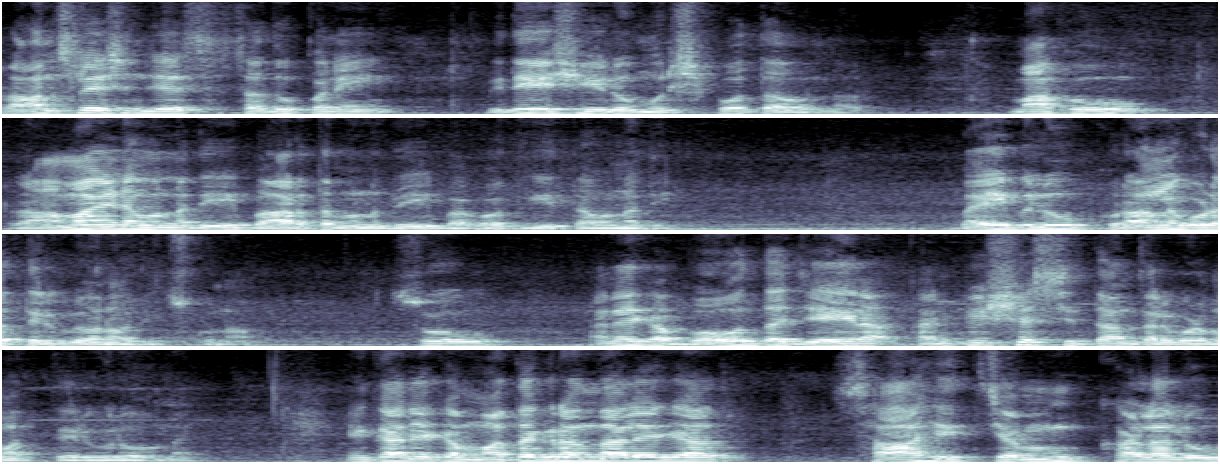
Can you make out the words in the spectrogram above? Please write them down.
ట్రాన్స్లేషన్ చేసి చదువుకొని విదేశీయులు మురిసిపోతూ ఉన్నారు. మాకు రామాయణం ఉన్నది భారతం ఉన్నది భగవద్గీత ఉన్నది. బైబిలు కురాన్లు కూడా తెలుగులో అనువదించుకున్నాం సో అనేక బౌద్ధ జైన కన్ఫ్యూషియస్ సిద్ధాంతాలు కూడా మాకు తెలుగులో ఉన్నాయి. ఇంకా అనేక మత గ్రంథాలే కాదు సాహిత్యం కళలు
